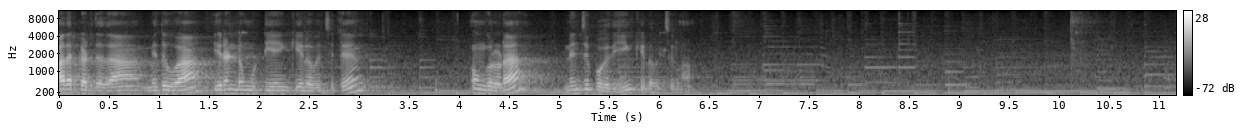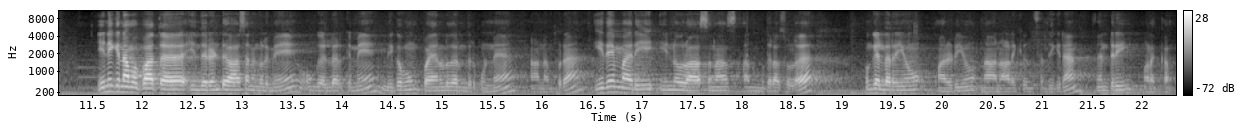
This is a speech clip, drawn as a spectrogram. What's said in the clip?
அதற்கடுத்ததாக மெதுவாக இரண்டு முட்டியையும் கீழே வச்சுட்டு உங்களோட நெஞ்சு பகுதியையும் கீழே வச்சுக்கலாம். இன்றைக்கி நம்ம பார்த்த இந்த ரெண்டு ஆசனங்களுமே உங்கள் எல்லாருக்குமே மிகவும் பயனுள்ளதாக இருந்திருக்கும்னு நான் நம்புகிறேன் இதே மாதிரி இன்னொரு ஆசனாஸ் அந்த முத்ராஸோட உங்கள் எல்லாரையும் மறுபடியும் நான் நாளைக்கு வந்து சந்திக்கிறேன். நன்றி வணக்கம்.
